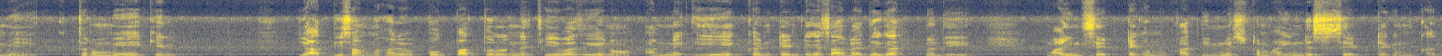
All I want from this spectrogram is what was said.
මේ අතර මේකේ යද්දි සමහර ඒවා පොත්පත්වල නැති ඒවා තියෙනවා. අන්න ඒ කන්ටෙන්ට් එක සහ වැදගත්ම දේ මයින්ඩ් සෙට් එක මොකක්ද? ඉන්වෙස්ටර් මයින්ඩ් සෙට් එක මොකක්ද?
